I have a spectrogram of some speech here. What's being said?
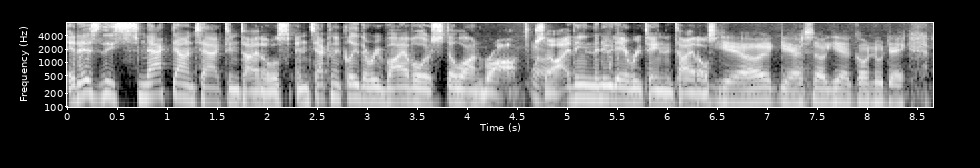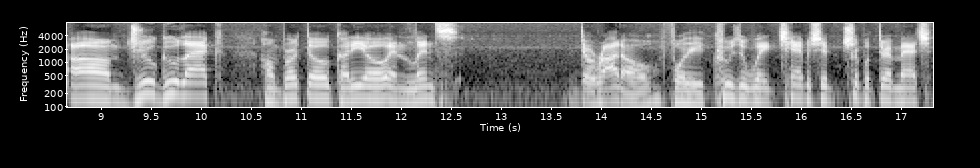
it is the SmackDown Tag Team titles, and technically the Revival are still on Raw. So I think the New Day retain the titles. Yeah, yeah. So yeah, go New Day. Um, Drew Gulak, Humberto Carrillo, and Lince Dorado for the Cruiserweight Championship Triple Threat match.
